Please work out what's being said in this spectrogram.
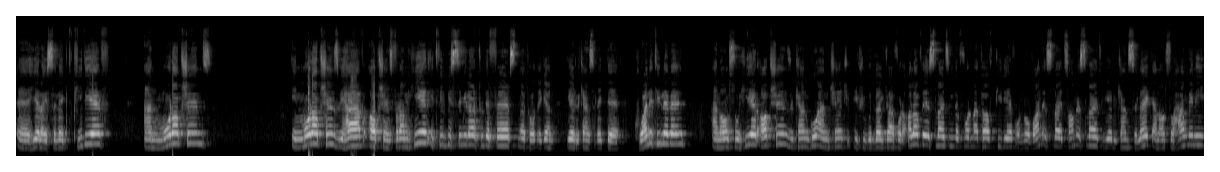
uh, here I select PDF and more options. In more options, we have options. From here, it will be similar to the first method. Again, here you can select the quality level and also here options you can go and change if you would like to have for all of the slides in the format of PDF or no one slide some slides. Here you can select and also how many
